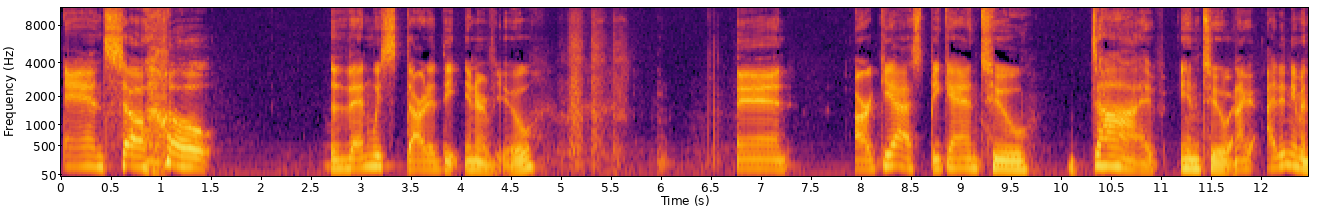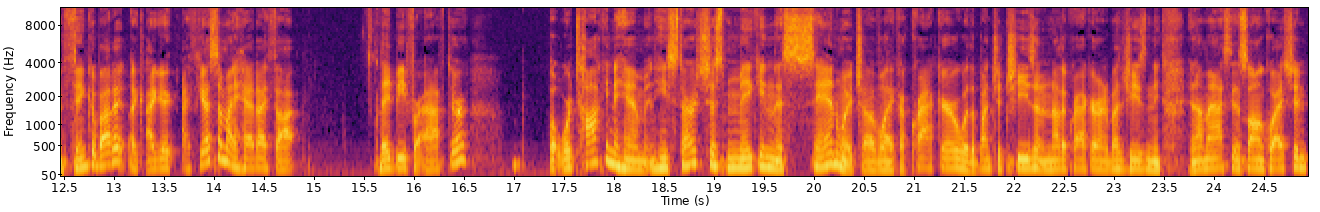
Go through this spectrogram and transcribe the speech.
And so then we started the interview, and our guest began to dive into, and I, I didn't even think about it. Like I, I guess in my head I thought they'd be for after, but we're talking to him, and he starts just making this sandwich of like a cracker with a bunch of cheese and another cracker and a bunch of cheese, and, and I'm asking this long question,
